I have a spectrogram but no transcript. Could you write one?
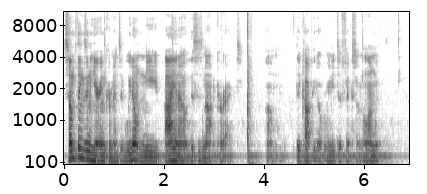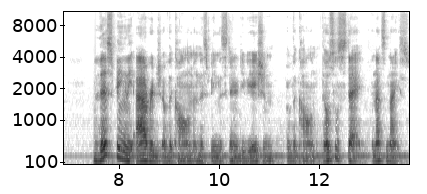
Some things in here incremented. We don't need, I know this is not correct. Um, they copied over. We need to fix them along with this being the average of the column and this being the standard deviation of the column. Those will stay and that's nice.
